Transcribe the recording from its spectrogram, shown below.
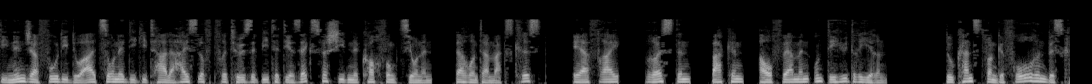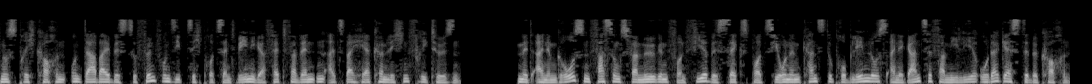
die Ninja Foodie Dualzone digitale Heißluftfritteuse bietet dir sechs verschiedene Kochfunktionen, darunter Max Crisp, Airfrei, Rösten, Backen, Aufwärmen und Dehydrieren. Du kannst von gefroren bis knusprig kochen und dabei bis zu 75% weniger Fett verwenden als bei herkömmlichen Fritteusen. Mit einem großen Fassungsvermögen von vier bis sechs Portionen kannst du problemlos eine ganze Familie oder Gäste bekochen.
